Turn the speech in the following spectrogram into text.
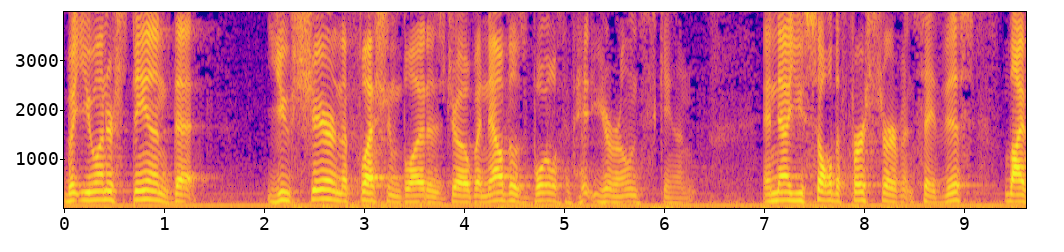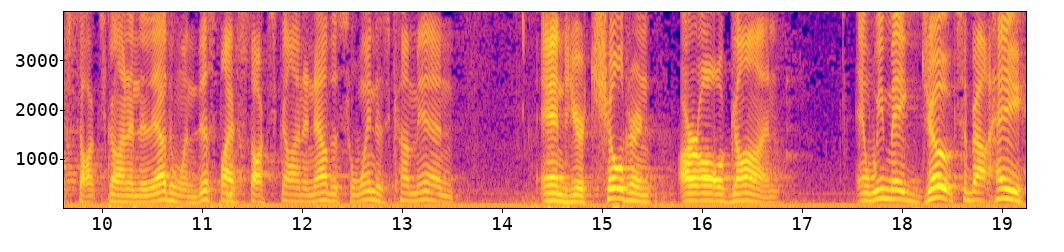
but you understand that you share in the flesh and blood as Job, and now those boils have hit your own skin. And now you saw the first servant say, This livestock's gone, and then the other one, this livestock's gone, and now this wind has come in, and your children are all gone. And we make jokes about, hey,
